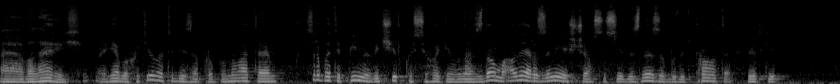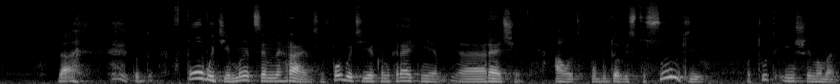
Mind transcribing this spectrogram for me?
«Е, Валерій, я би хотіла тобі запропонувати зробити пінну вечірку сьогодні у нас вдома, але я розумію, що сусіди знизу будуть проти. Він такий, да? Тобто в побуті ми цим не граємося. В побуті є конкретні е, речі. А от в побудові стосунків, отут інший момент.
